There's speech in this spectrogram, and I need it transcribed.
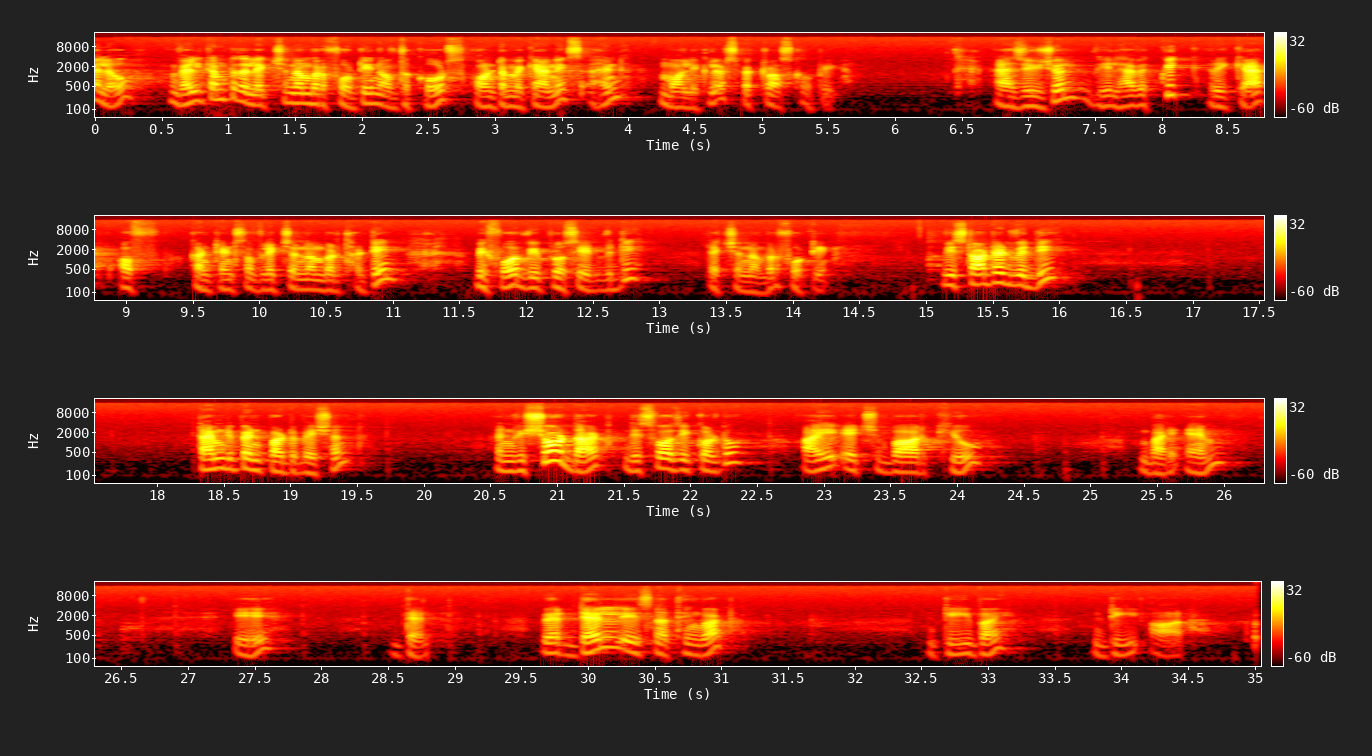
Hello, welcome to the lecture number 14 of the course Quantum Mechanics and Molecular Spectroscopy. As usual, we will have a quick recap of contents of lecture number 13 before we proceed with the lecture number 14. We started with the time dependent perturbation and we showed that this was equal to I h bar q by m a del where del is nothing but d by dr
